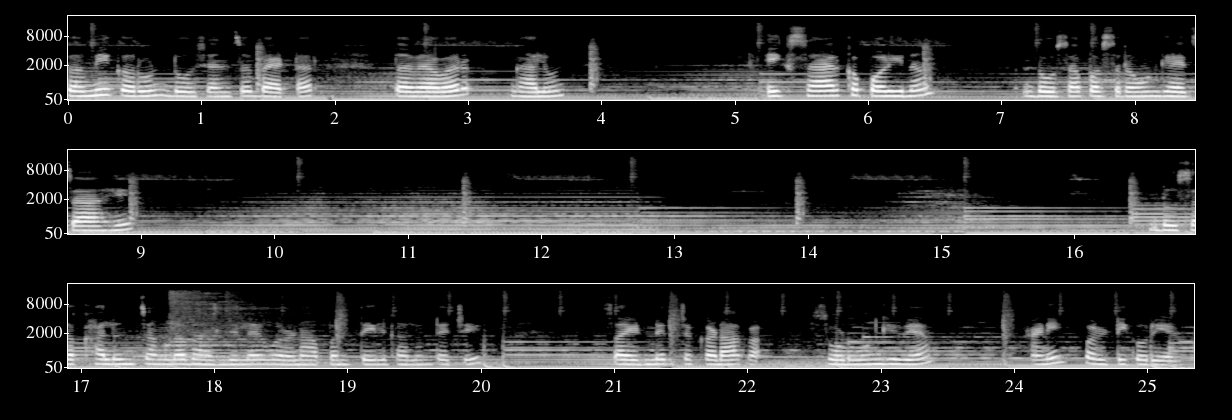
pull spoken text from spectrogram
कमी करून डोश्यांचं बॅटर तव्यावर घालून एकसारखं पळीनं डोसा पसरवून घ्यायचा आहे. डोसा खालून चांगला भाजलेला आहे. वरण आपण तेल घालून त्याची साईडने त्याच्या कडा सोडवून घेऊया आणि पलटी करूया.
